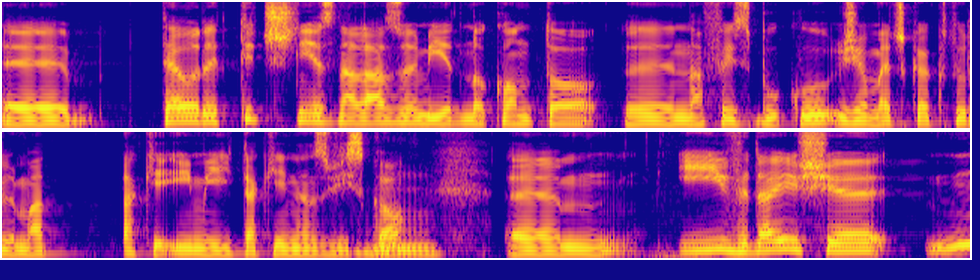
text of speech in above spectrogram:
Y, teoretycznie znalazłem jedno konto y, na Facebooku ziomeczka, który ma takie imię i takie nazwisko. Ym, I wydaje się mm,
